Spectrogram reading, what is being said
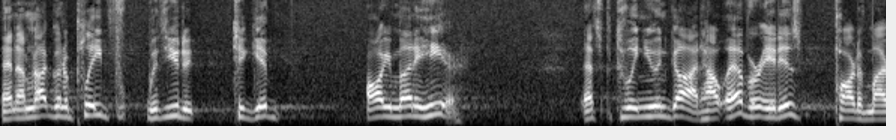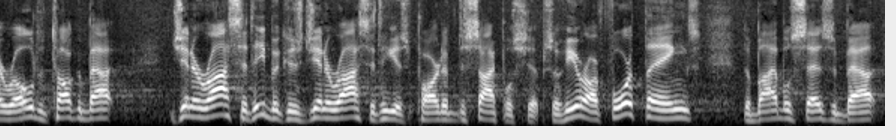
and I'm not going to plead with you to, to give all your money here. That's between you and God. However, it is part of my role to talk about generosity because generosity is part of discipleship. So here are four things the Bible says about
